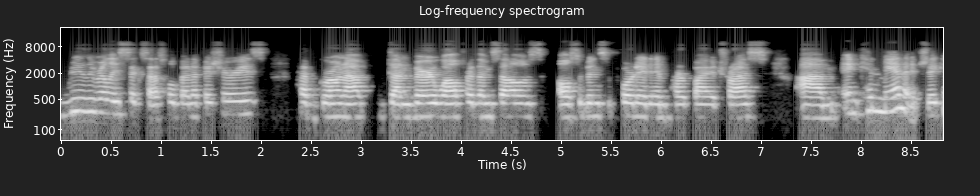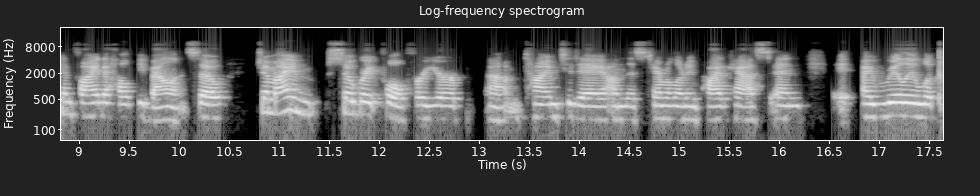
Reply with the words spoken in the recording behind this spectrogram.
really, really successful beneficiaries have grown up, done very well for themselves, also been supported in part by a trust, um, and can manage. They can find a healthy balance. So, Jim, I am so grateful for your um, time today on this Tamarind Learning podcast, and it, I really look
